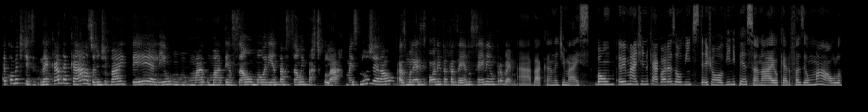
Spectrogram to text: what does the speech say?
é como eu te disse, né, cada caso a gente vai ter ali um, uma, uma atenção, uma orientação em particular, mas no geral as mulheres podem estar fazendo sem nenhum problema. Ah, bacana demais. Bom, eu imagino que agora as ouvintes estejam ouvindo e pensando, ah, eu quero fazer uma aula.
